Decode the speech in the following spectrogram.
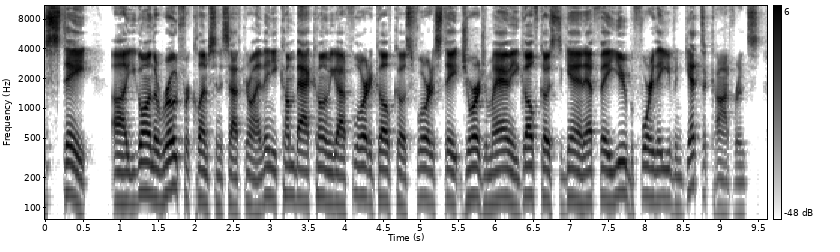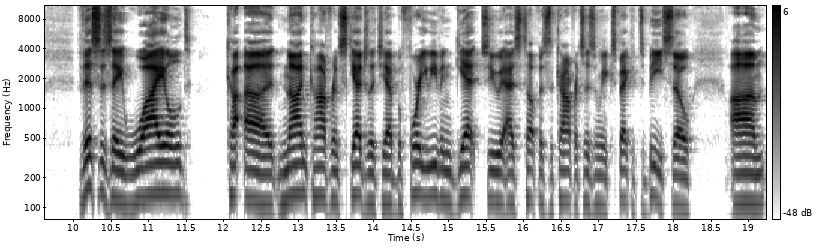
State. Uh, you go on the road for Clemson and South Carolina. Then you come back home. You got Florida Gulf Coast, Florida State, Georgia, Miami, Gulf Coast again, FAU before they even get to conference. This is a wild uh, non-conference schedule that you have before you even get to as tough as the conference is, and we expect it to be. So um,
